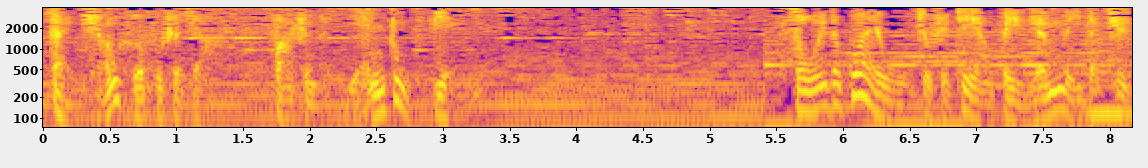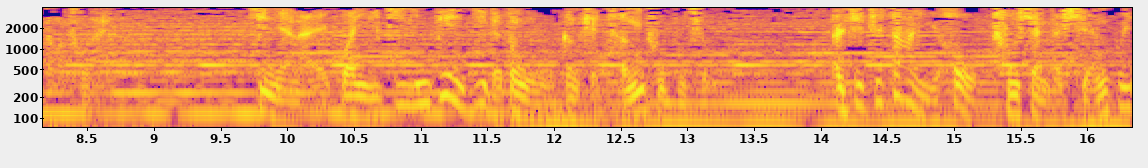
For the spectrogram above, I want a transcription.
在强核辐射下发生了严重的变异。所谓的怪物就是这样被人为的制造出来的。近年来，关于基因变异的动物更是层出不穷。而这只大雨后出现的玄龟，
